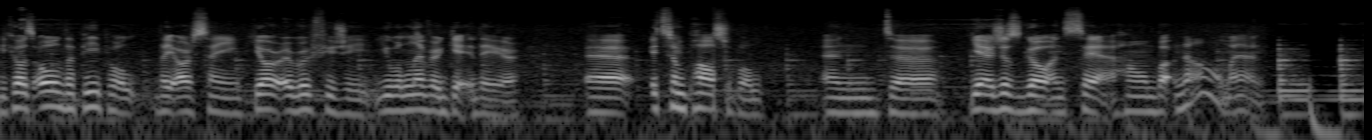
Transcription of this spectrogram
because all the people they are saying you're a refugee you will never get there. Uh, it's impossible. And uh, yeah just go and stay at home. But no man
